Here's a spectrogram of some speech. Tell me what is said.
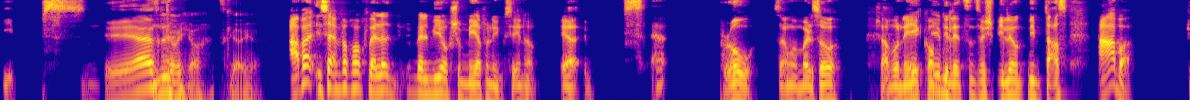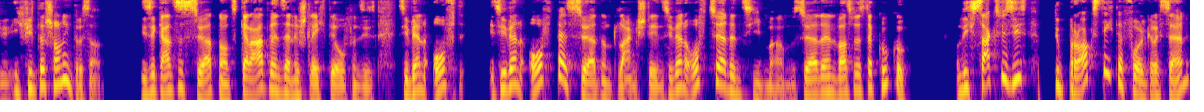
Gibson. Ja, das Ne. glaube ich auch. Das glaube ich auch. Aber ist einfach auch, weil, er, weil wir auch schon mehr von ihm gesehen haben. Er ist äh, Pro, sagen wir mal so. Charbonnet kommt Eben. die letzten zwei Spiele und nimmt das. Aber ich finde das schon interessant. Diese ganzen Third Downs, gerade wenn es eine schlechte Offense ist. Sie werden oft, sie werden oft bei Third und lang stehen. Sie werden oft Third und sieben haben. Third und was weiß der Kuckuck. Und ich sag's wie es ist, du brauchst nicht erfolgreich sein.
